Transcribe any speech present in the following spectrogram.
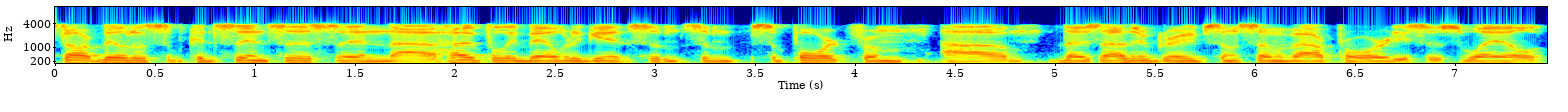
start building some consensus and uh, hopefully be able to get some some support from um, those other groups on some of our priorities as well.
